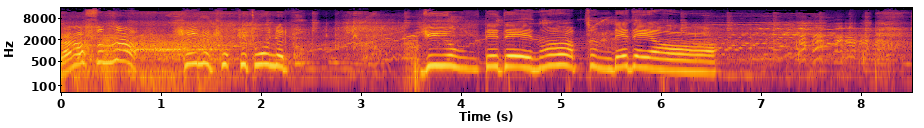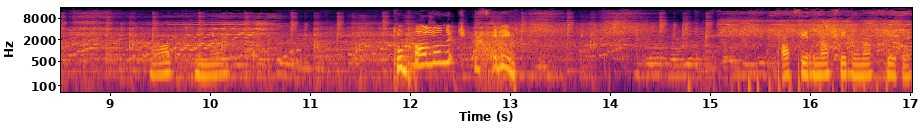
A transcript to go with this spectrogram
Ben aslında şeyle çok kötü oynarım. Yıl dede ne yaptın dede ya? Ne yaptın ya? Topal onu keserim. Aferin aferin aferin.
